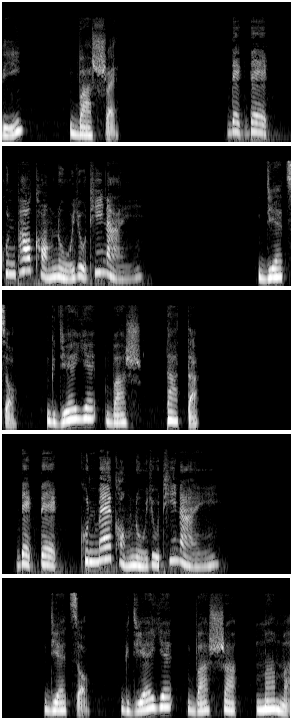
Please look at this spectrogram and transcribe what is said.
vi vaše เด็กๆ คุณพ่อของหนูอยู่ที่ไหน djeco gdje je vaš tata เด็กๆ คุณแม่ของหนูอยู่ที่ไหน djeco gdje je vaša mama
